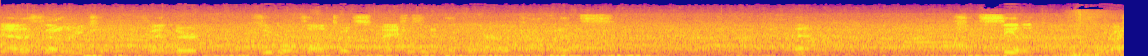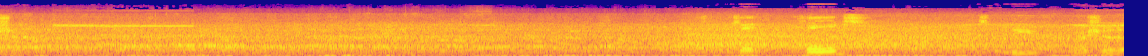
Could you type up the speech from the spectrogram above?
Just that reach of the defender. Dzyuba is onto it, smashes it into the corner with confidence. That should seal it for Russia. Result holds. This would leave Russia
